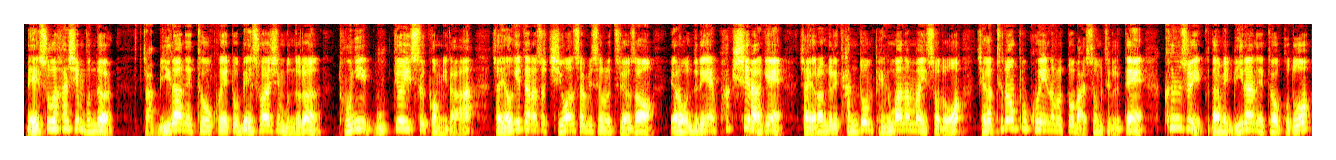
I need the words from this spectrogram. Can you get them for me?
매수하신 분들 자, 미라 네트워크에 또 매수하신 분들은 돈이 묶여 있을 겁니다. 자, 여기에 따라서 지원 서비스를 드려서 여러분들이 확실하게 자, 여러분들이 단돈 100만 원만 있어도 제가 트럼프 코인으로 또 말씀을 드릴 때 큰 수익, 그다음에 미라 네트워크도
